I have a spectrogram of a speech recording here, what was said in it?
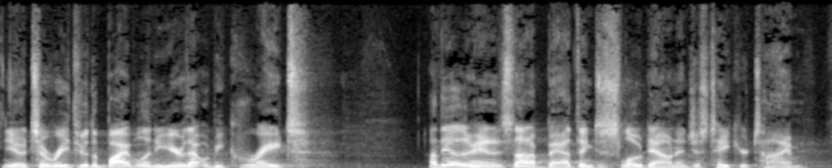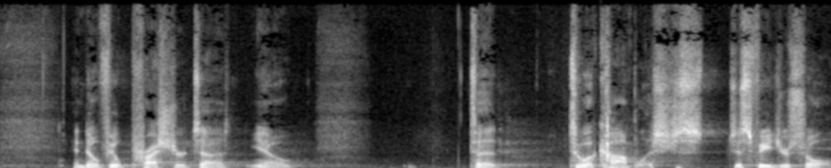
you know, to read through the Bible in a year, that would be great. On the other hand, it's not a bad thing to slow down and just take your time and don't feel pressure to, you know, to, to accomplish. Just, just feed your soul.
